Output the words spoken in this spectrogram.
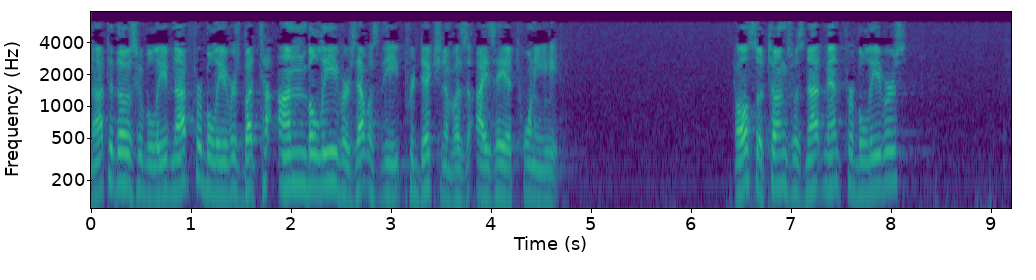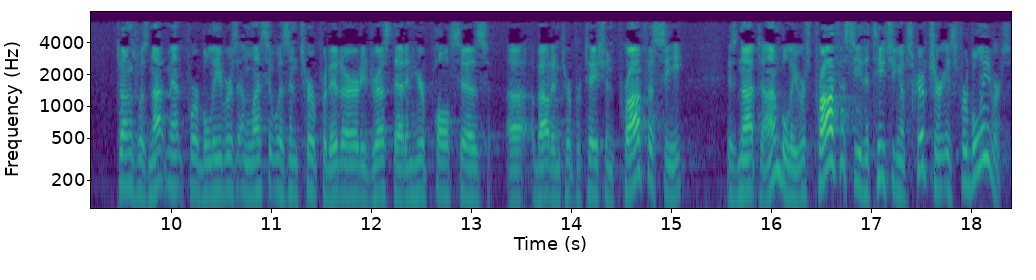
Not to those who believe, not for believers, but to unbelievers. That was the prediction of Isaiah 28. Also, tongues was not meant for believers. Tongues was not meant for believers unless it was interpreted. I already addressed that. And here Paul says uh, about interpretation. Prophecy is not to unbelievers. Prophecy, the teaching of Scripture, is for believers.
